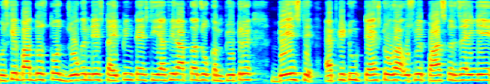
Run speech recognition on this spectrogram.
उसके बाद दोस्तों, जो कैंडिडेट टाइपिंग टेस्ट या फिर आपका जो कंप्यूटर बेस्ड एप्टीट्यूड टेस्ट होगा, उसमें पास कर जाएँगे।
